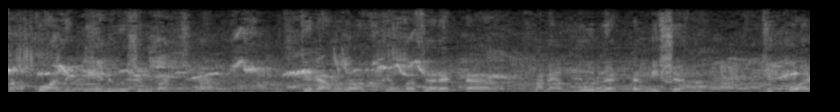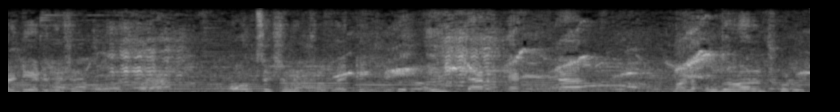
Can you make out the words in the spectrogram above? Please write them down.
বা কোয়ালিটি এডুকেশন পাচ্ছে না। যেটা আমাদের অফ ক্যাম্পাসের একটা মানে মূল একটা মিশন যে কোয়ালিটি এডুকেশন প্রোভাইড করা অল সেকশন অফ সোসাইটি এইটার একটা মানে উদাহরণস্বরূপ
